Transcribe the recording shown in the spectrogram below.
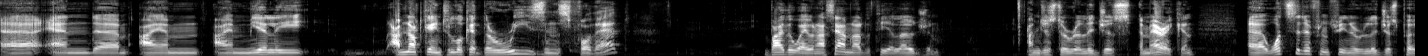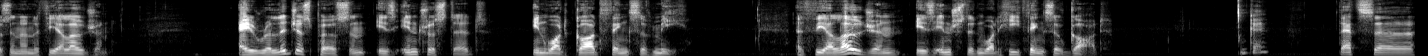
uh, and um, I am I am merely I'm not going to look at the reasons for that. By the way, when I say I'm not a theologian, I'm just a religious American. Uh, what's the difference between a religious person and a theologian? A religious person is interested in what God thinks of me. A theologian is interested in what he thinks of God. Okay, that's uh,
